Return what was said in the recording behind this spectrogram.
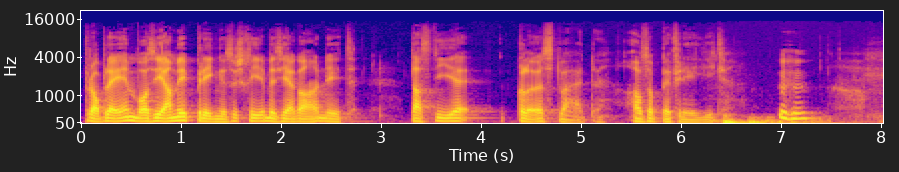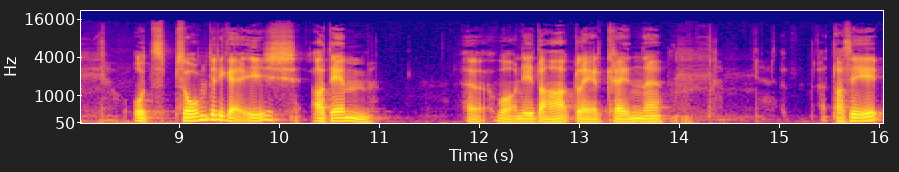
Probleme, die sie auch mitbringen, sonst kriegen sie ja gar nicht, dass die gelöst werden. Also Befreiung. Mhm. Und das Besondere ist an dem, äh, was ich da gelernt kenne, dass ich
